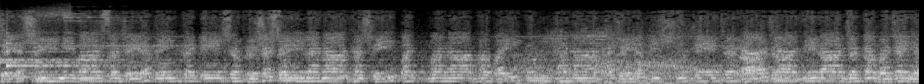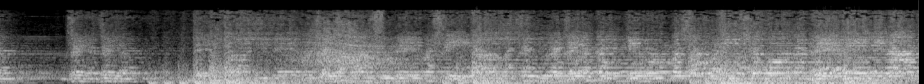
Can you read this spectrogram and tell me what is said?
జయ శ్రీనివాస జయ వెంకటేశ వృషశైలనాథ శ్రీ పద్మనాభ వైకుంఠనాథ జయ విష్ణుతేజ రాజాధిరాజ కవ జయ జయ జయ. దేవాదిదేవ జయ వాసుదేవ శ్రీరామచంద్ర జయ కల్కి రూప సౌరీశ నాథ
